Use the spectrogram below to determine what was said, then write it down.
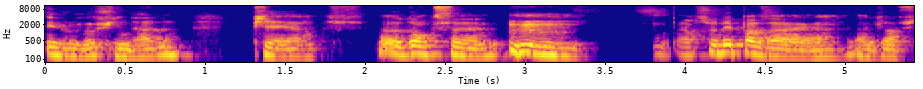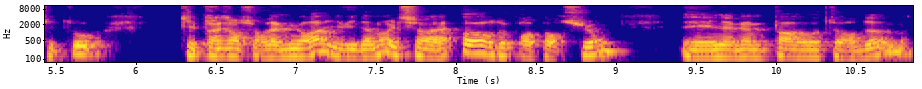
Et le final Pierre. Euh, donc, Alors, ce n'est pas un, graffito qui est présent sur la muraille, évidemment, il serait hors de proportion et il n'est même pas à hauteur d'homme.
